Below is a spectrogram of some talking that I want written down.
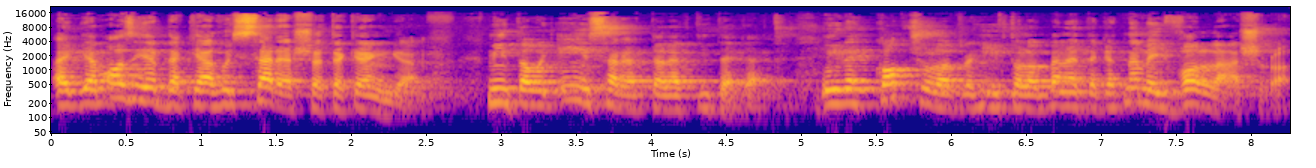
Engem az érdekel, hogy szeressetek engem, mint ahogy én szerettelek titeket. Én egy kapcsolatra hívtalak benneteket, nem egy vallásra.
